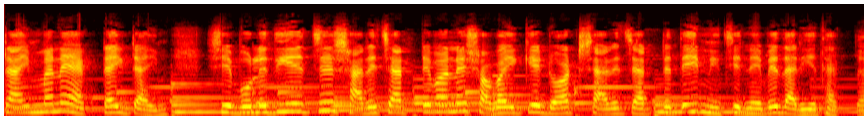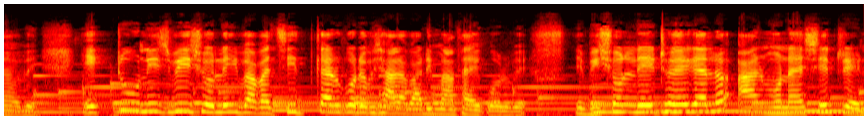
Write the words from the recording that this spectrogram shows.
টাইম মানে একটাই টাইম। সে বলে দিয়েছে, সাড়ে চারটে মানে সবাইকে ডট সাড়ে চারটেতেই নিচে নেবে, দাঁড়িয়ে থাকতে হবে। একটু উনিশ বিশ হলেই বাবা চিৎকার করে সারা বাড়ি মাথায় করবে। ভীষণ লেট হয়ে গেল, আর মনে হয় সে ট্রেন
